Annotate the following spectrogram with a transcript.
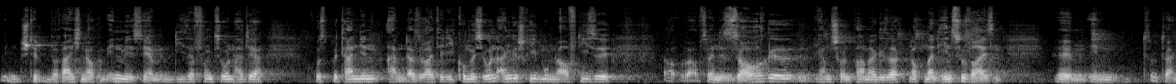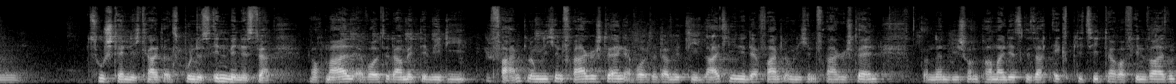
in bestimmten Bereichen auch im Innenministerium. In dieser Funktion hat er Großbritannien, also hat er die Kommission angeschrieben, um auf diese, auf seine Sorge, wir haben es schon ein paar Mal gesagt, nochmal hinzuweisen, ähm, in sozusagen Zuständigkeit als Bundesinnenminister. Nochmal, er wollte damit die Verhandlungen nicht in Frage stellen, er wollte damit die Leitlinie der Verhandlungen nicht in Frage stellen, sondern, wie schon ein paar Mal jetzt gesagt, explizit darauf hinweisen,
